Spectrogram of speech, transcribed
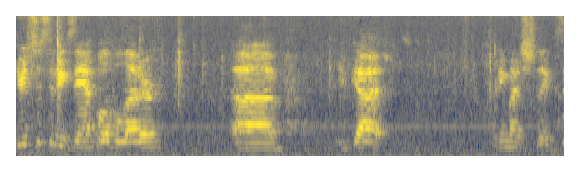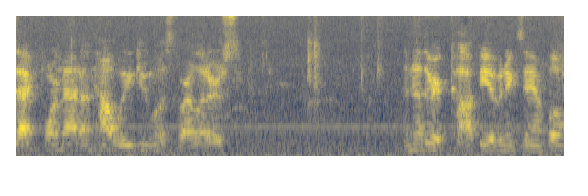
Here's just an example of a letter. Um, you've got pretty much the exact format on how we do most of our letters. Another copy of an example.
